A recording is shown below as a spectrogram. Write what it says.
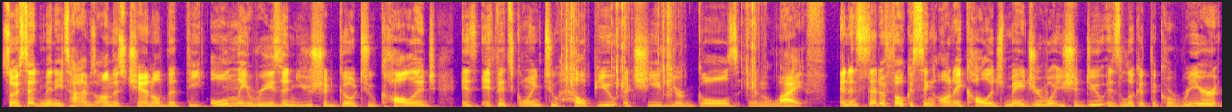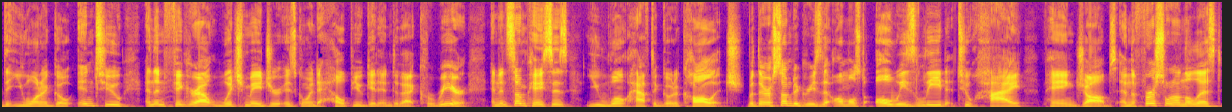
So I've said many times on this channel that the only reason you should go to college is if it's going to help you achieve your goals in life. And instead of focusing on a college major, what you should do is look at the career that you wanna go into and then figure out which major is going to help you get into that career. And in some cases, you won't have to go to college. But there are some degrees that almost always lead to high paying jobs. And the first one on the list,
